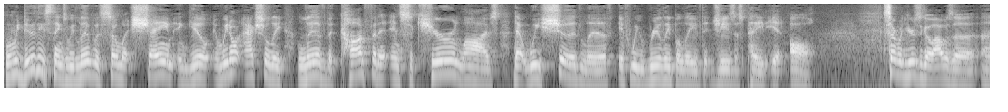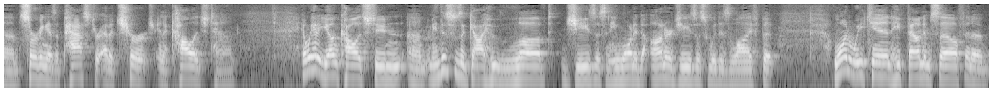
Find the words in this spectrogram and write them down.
when we do these things, we live with so much shame and guilt, and we don't actually live the confident and secure lives that we should live if we really believe that Jesus paid it all. Several years ago, I was a, um, serving as a pastor at a church in a college town. And we had a young college student. Um, I mean, this was a guy who loved Jesus and he wanted to honor Jesus with his life. But one weekend, he found himself in a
